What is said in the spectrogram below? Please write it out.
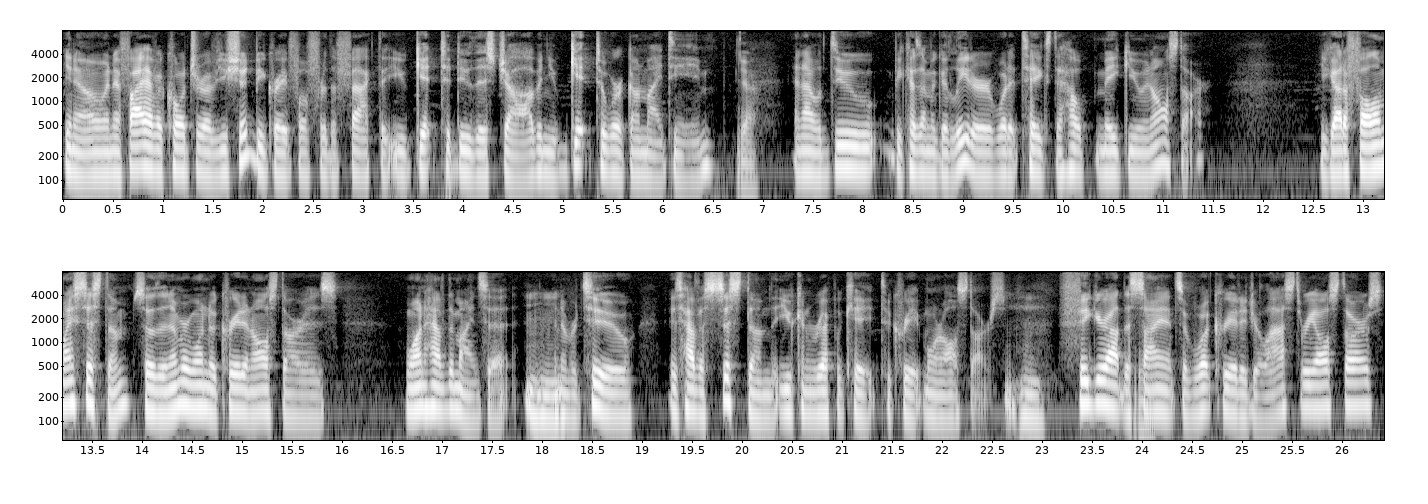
you know and if i have a culture of you should be grateful for the fact that you get to do this job and you get to work on my team Yeah. and i will do because i'm a good leader what it takes to help make you an all-star you got to follow my system so the number one to create an all-star is one have the mindset Mm-hmm. and number two is have a system that you can replicate to create more all-stars Mm-hmm. figure out the science of what created your last three all-stars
